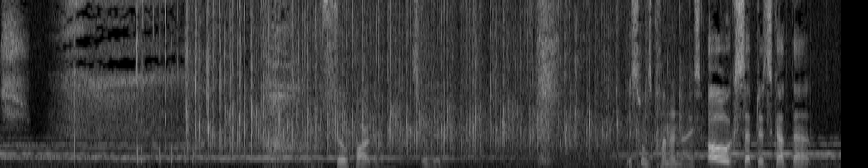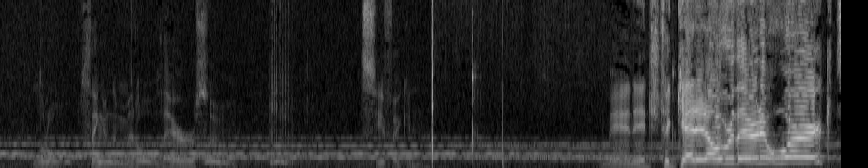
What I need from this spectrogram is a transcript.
Still par though. Still good. This one's kind of nice. Oh, except it's got that little thing in the middle there, so let's see if I can manage to get it over there and it worked.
